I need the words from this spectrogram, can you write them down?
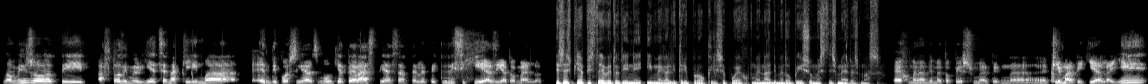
νομίζω ότι αυτό δημιουργεί έτσι ένα κλίμα εντυπωσιασμού και τεράστιας, αν θέλετε, ανησυχίας για το μέλλον. Εσείς ποια πιστεύετε ότι είναι η μεγαλύτερη πρόκληση που έχουμε να αντιμετωπίσουμε στις μέρες μας; Έχουμε να αντιμετωπίσουμε την ε, κλιματική αλλαγή,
